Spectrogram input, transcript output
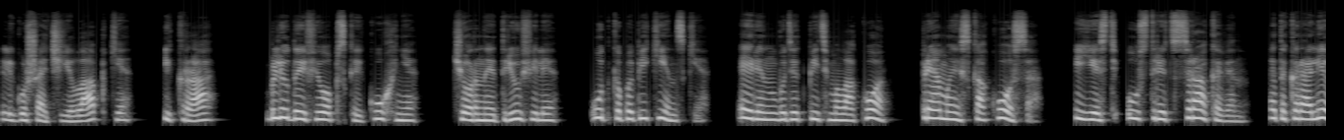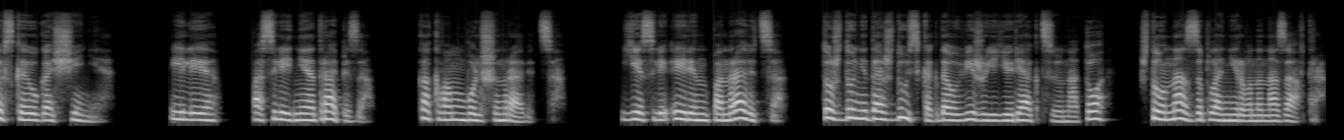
Лягушачьи лапки, икра, блюда эфиопской кухни, черные трюфели, утка по-пекински. Эрин будет пить молоко прямо из кокоса, и есть устриц с раковин. Это королевское угощение. Или последняя трапеза. Как вам больше нравится. Если Эрин понравится, то жду не дождусь, когда увижу ее реакцию на то, что у нас запланировано на завтра.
